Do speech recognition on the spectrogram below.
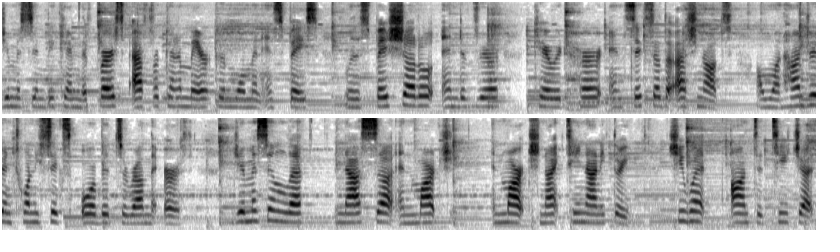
Jemison became the first African American woman in space when the space shuttle Endeavour carried her and six other astronauts on 126 orbits around the Earth. Jemison left NASA in March in March 1993. She went on to teach at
